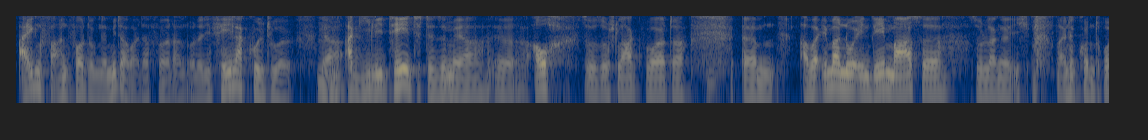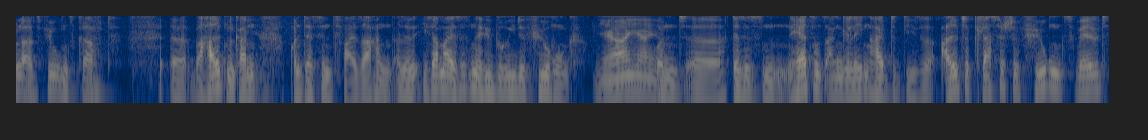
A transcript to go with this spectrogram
Eigenverantwortung der Mitarbeiter fördern oder die Fehlerkultur, mhm. ja, Agilität, das sind ja äh, auch so, so Schlagwörter, mhm. ähm, aber immer nur in dem Maße, solange ich meine Kontrolle als Führungskraft äh, behalten kann. Und das sind zwei Sachen. Also ich sage mal, es ist eine hybride Führung. Ja, ja, ja. Und äh, das ist eine Herzensangelegenheit, diese alte klassische Führungswelt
